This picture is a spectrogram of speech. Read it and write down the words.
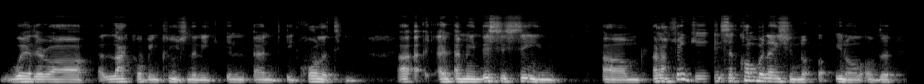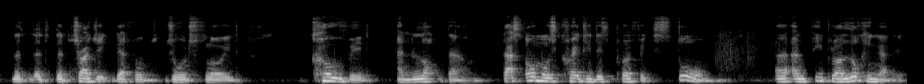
where there are a lack of inclusion and, in, and equality. Uh, I, I mean, this is seen, um, and I think it's a combination, you know, of the the, the, the tragic death of George Floyd, COVID and lockdown. That's almost created this perfect storm, uh, and people are looking at it.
